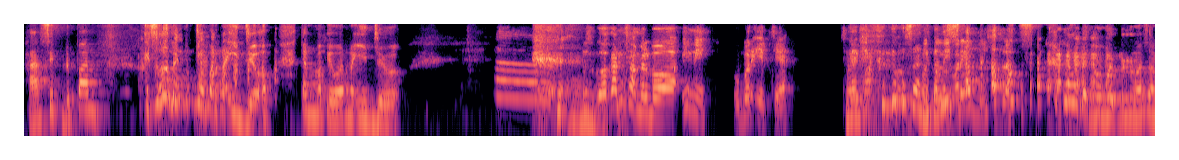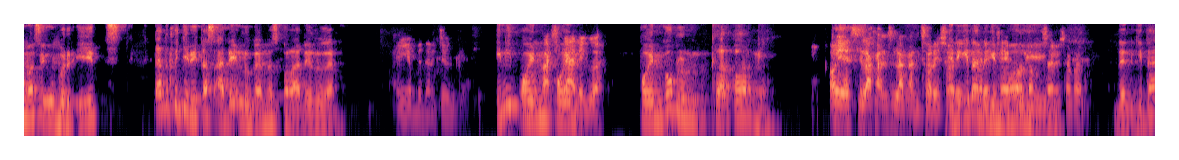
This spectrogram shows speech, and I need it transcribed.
Hansip depan. Kesoalnya pakai warna hijau. Kan pakai warna hijau. Terus gua kan sambil bawa ini Uber Eats ya. Nggak gitu, sebelah. Lu udah gubernur masa masih Uber Eats. Kan itu jadi tas adek lu kan, tas sekolah adek lu kan. Ah, Iya benar juga. Ini Poin poin-poin gua. Poin gue belum kelar-kelar nih. Oh ya silakan silakan. Sorry sorry. Jadi kita Sorry, bikin saya potong. polling. Sorry, sorry. Dan kita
